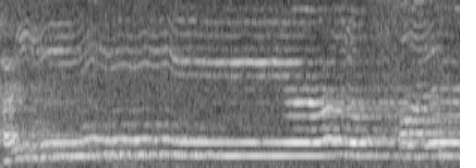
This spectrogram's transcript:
حي على الصلاة؟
